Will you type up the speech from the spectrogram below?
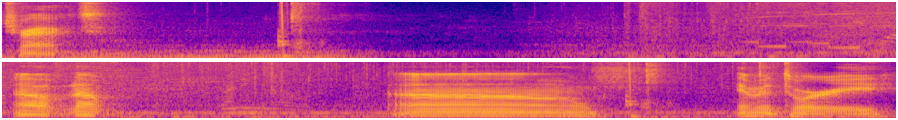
Tracked. Oh, no. Oh, inventory.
